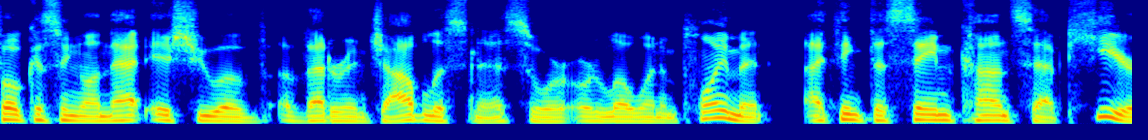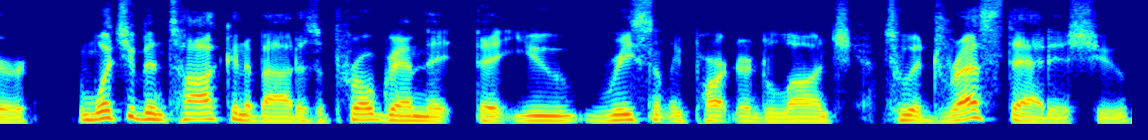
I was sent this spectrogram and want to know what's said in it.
focusing on that issue of, of veteran joblessness or, or low unemployment. I think the same concept here. And what you've been talking about is a program that that you recently partnered to launch to address that issue.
